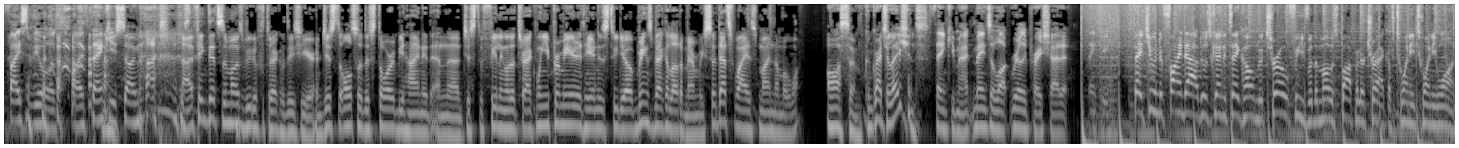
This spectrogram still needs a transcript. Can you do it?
face of yours. So thank you so much. No, I think that's the most beautiful track of this year. And just also the story behind it and uh, just the feeling of the track when you premiered it here in the studio brings back a lot of memories. So that's why it's my number one. Awesome. Congratulations. Thank you, mate. Means a lot. Really appreciate it. Thank you. Stay tuned to find out who's going to take home the trophy for the most popular track of 2021.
